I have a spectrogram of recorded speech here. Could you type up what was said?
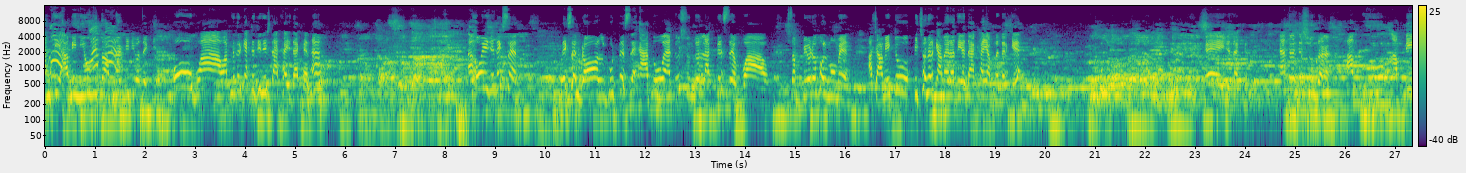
আন্টি আমি নিয়মিত আপনার ভিডিও দেখি। ও ওয়াও আপনাদেরকে একটা জিনিস দেখাই, দেখেন হ্যাঁ? ওই যে দেখছেন? দেখছেন ডল ঘুরতেছে, এত এত সুন্দর লাগতেছে ওয়াও সব বিউটিফুল মোমেন্ট আচ্ছা আমি একটু পিছনের ক্যামেরা দিয়ে দেখাই আপনাদেরকে। এই যে দেখেন, এত এত সুন্দর। আপু আপনি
